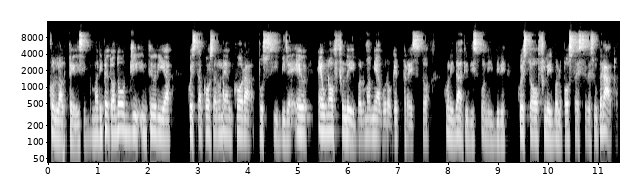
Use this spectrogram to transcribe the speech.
con l'alpelisib. Ma ripeto, ad oggi in teoria questa cosa non è ancora possibile, è, è un off-label, ma mi auguro che presto, con i dati disponibili, questo off-label possa essere superato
